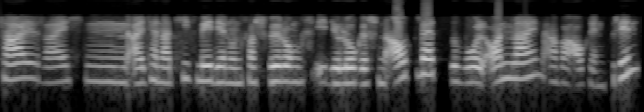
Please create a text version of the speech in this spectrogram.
zahlreichen Alternativmedien und verschwörungsideologischen Outlets, sowohl online, aber auch in Print.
